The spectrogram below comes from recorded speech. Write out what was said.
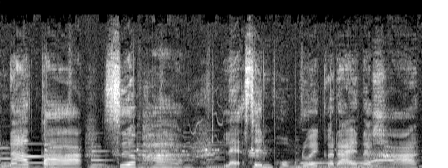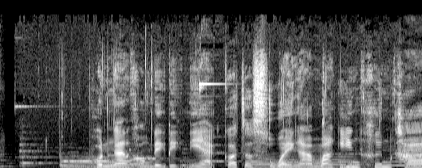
ณหน้าตา เสื้อผ้า และเส้นผมด้วยก็ได้นะคะ ผลงานของเด็กๆเนี่ยก็จะสวยงามมากยิ่งขึ้นค่ะ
